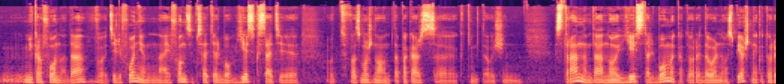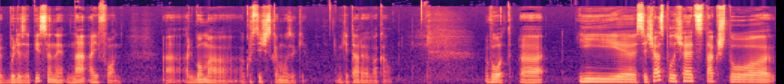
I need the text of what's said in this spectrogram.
микрофона, да, в телефоне на iPhone записать альбом. Есть, кстати, вот, возможно, вам это покажется каким-то очень странным, да, но есть альбомы, которые довольно успешные, которые были записаны на iPhone. Альбомы акустической музыки, гитара и вокал. Вот. И сейчас получается так, что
